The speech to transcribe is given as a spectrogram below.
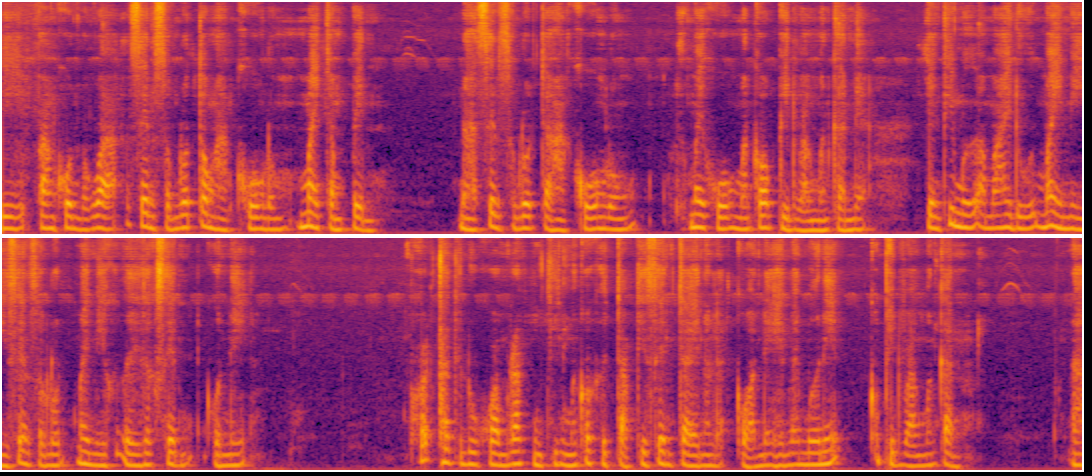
ดีๆ บางคนบอกว่าเส้นสมรสต้องหักโค้งลงไม่จำเป็นนะเส้นสมรสจะหักโค้งลง หรือไม่โค้งมันก็ผิดหวังเหมือนกันเนี่ย อย่างที่มือเอามาให้ดูไม่มีเส้นสมรสไม่มีเลยสักเส้นคนนี้ เพราะถ้าจะดูความรักจริง ๆ มันก็คือจับที่เส้นใจนั่นแหละก่อนเนี่ยเห็นไหมมือนี้ก็ผิดหวังเหมือนกันนะ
